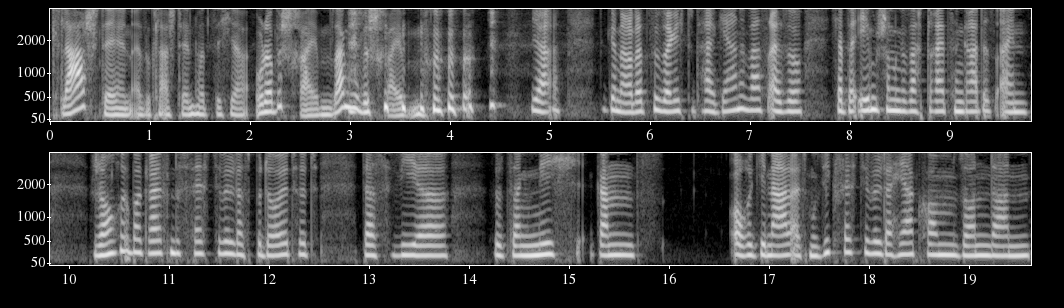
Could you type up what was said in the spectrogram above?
klarstellen. Also klarstellen hört sich ja, oder beschreiben. Sagen wir beschreiben. ja, genau. Dazu sage ich total gerne was. Also ich habe ja eben schon gesagt, 13 Grad ist ein genreübergreifendes Festival. Das bedeutet, dass wir sozusagen nicht ganz original als Musikfestival daherkommen, sondern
